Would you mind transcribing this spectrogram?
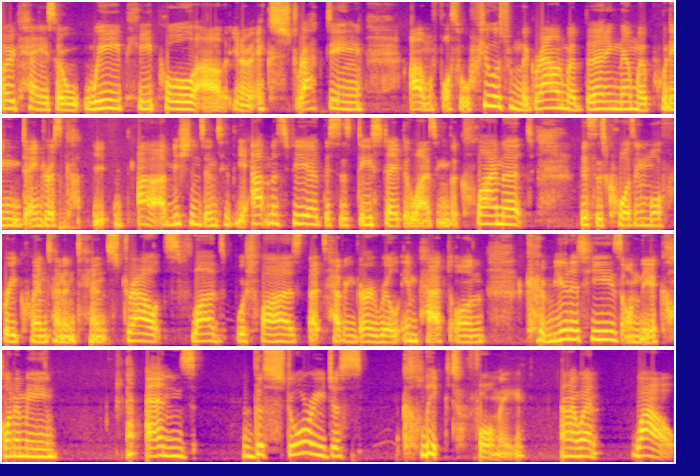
okay, so we people are, you know, extracting um, fossil fuels from the ground, we're burning them, we're putting dangerous uh, emissions into the atmosphere. This is destabilizing the climate. This is causing more frequent and intense droughts, floods, bushfires. That's having very real impact on communities, on the economy. And the story just clicked for me. And I went, wow,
